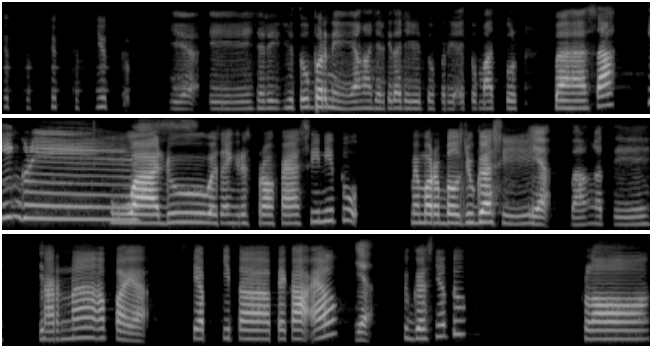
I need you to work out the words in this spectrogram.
YouTube YouTube YouTube. Iya, ih, jadi YouTuber nih yang ngajarin kita jadi YouTuber yaitu matkul bahasa Inggris. Waduh, bahasa Inggris profesi ini tuh memorable juga sih. Iya, banget sih. Karena apa ya, setiap kita PKL, Ya. tugasnya tuh vlog,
